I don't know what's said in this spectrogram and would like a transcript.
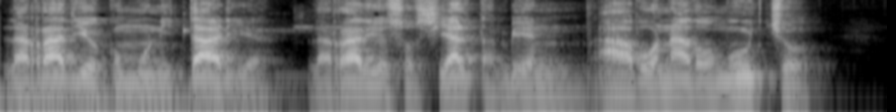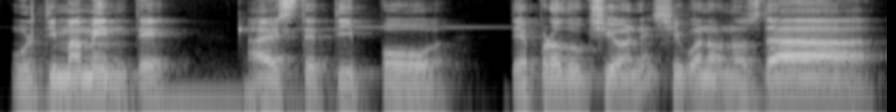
La radio comunitaria, la radio social también ha abonado mucho últimamente a este tipo de producciones y bueno, nos da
